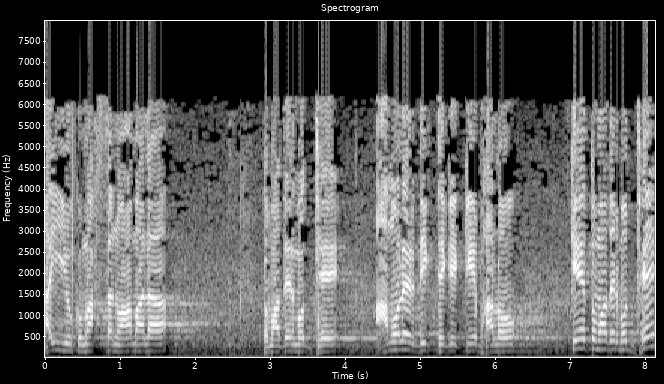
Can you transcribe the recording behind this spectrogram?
আইয়ুকুম আহসানু আমালা, তোমাদের মধ্যে আমলের দিক থেকে কে ভালো, কে তোমাদের মধ্যে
